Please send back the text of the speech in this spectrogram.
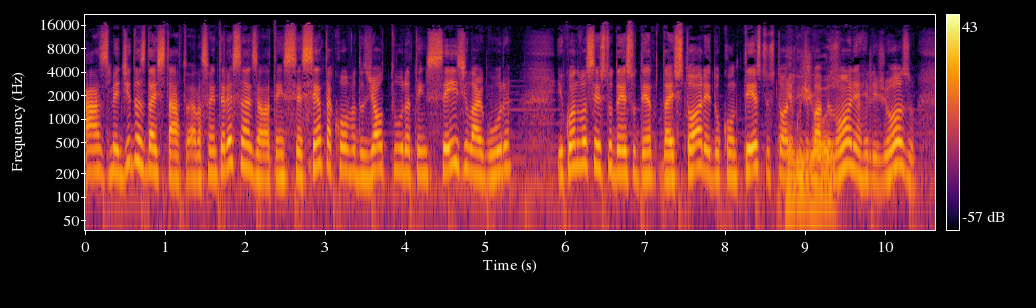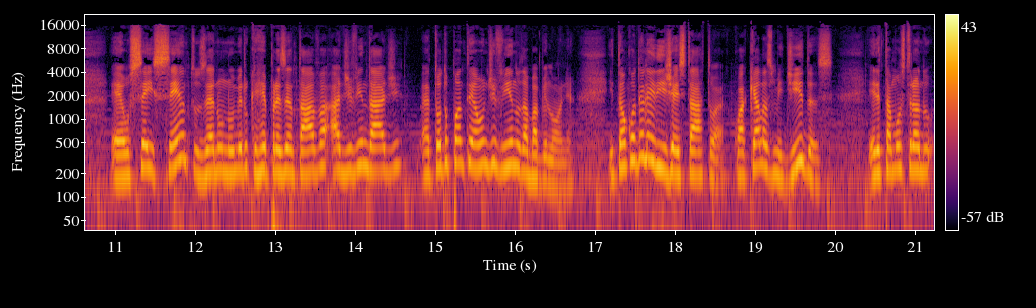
as medidas da estátua, elas são interessantes. Ela tem 60 côvados de altura, tem 6 de largura. E quando você estuda isso dentro da história e do contexto histórico Religioso. de Babilônia, religioso, é, o 600 era um número que representava a divindade, é, todo o panteão divino da Babilônia. Então, quando ele erige a estátua com aquelas medidas, ele está mostrando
